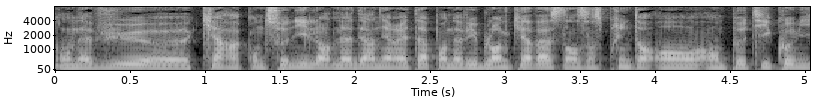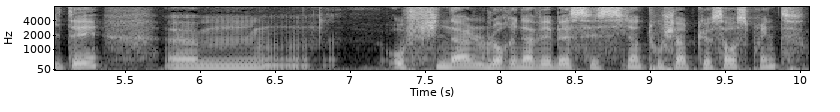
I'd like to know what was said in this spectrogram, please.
on a vu euh, Chiara Consoni lors de la dernière étape, on a vu Blancavas dans un sprint en, petit comité. Euh, au final, Lorena Vebes est si intouchable que ça au sprint?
